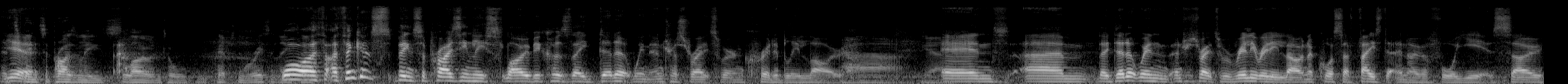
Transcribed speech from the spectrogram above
it's yeah. been surprisingly slow until perhaps more recently. Well, I, th- I, think it's been surprisingly slow because they did it when interest rates were incredibly low. Ah, yeah. And um, they did it when interest rates were really, really low, and of course, they phased it in over four years. So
